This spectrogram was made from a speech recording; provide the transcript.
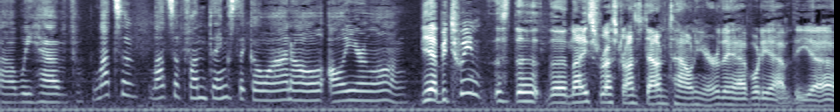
Uh, we have lots of lots of fun things that go on all, all year long. Yeah, between the, the the nice restaurants downtown here, they have what do you have? The uh,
